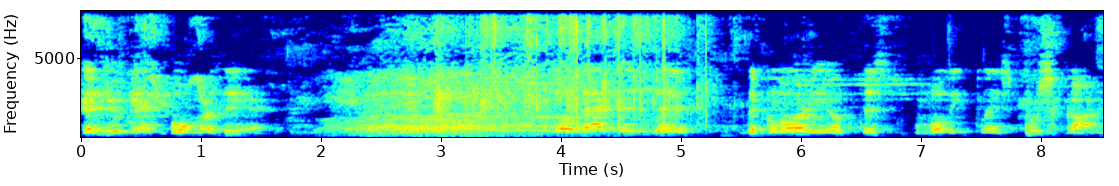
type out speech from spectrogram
than you get over there. So that is the the glory of this holy place, Puskar,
